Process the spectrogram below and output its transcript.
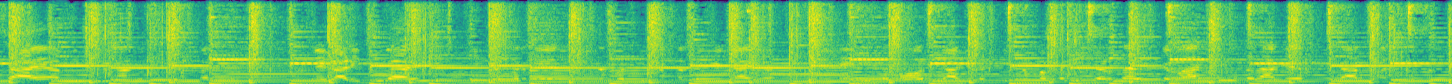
कैसा आया गाड़ी पूरा जाएगा। नहीं तो बहुत ही तक नंबर तक चलता है, इसके बाद भी उधर आगे चार पाँच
